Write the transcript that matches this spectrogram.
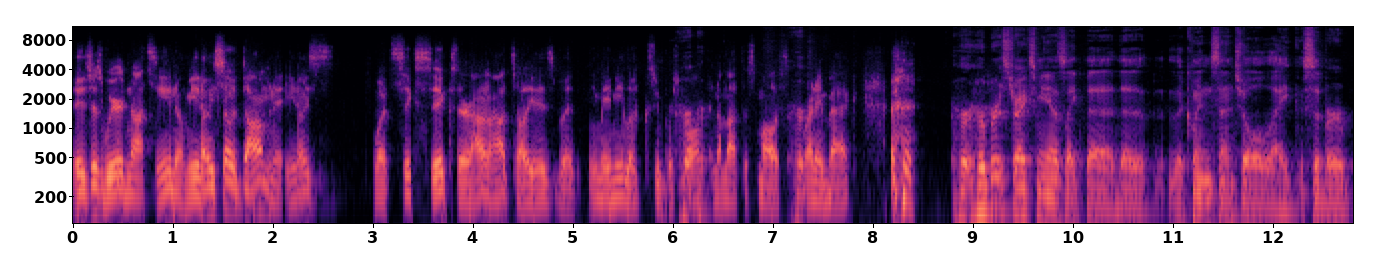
it's just weird not seeing him. You know, he's so dominant. You know, he's what six six or I don't know how tall he is, but he made me look super small, and I'm not the smallest running back. Her, Herbert strikes me as like the the the quintessential like suburb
